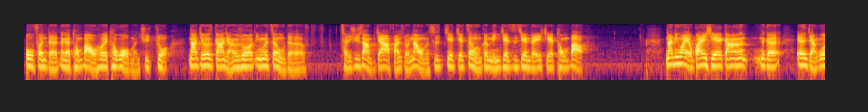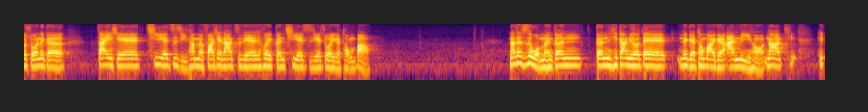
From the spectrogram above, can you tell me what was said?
部分的那个通报，我会透过我们去做。那就是刚刚讲，就说因为政府的程序上比较繁琐，那我们是接接政府跟民间之间的一些通报。那另外有关一些刚刚那个 A 讲过说，那个在一些企业自己他们发现他直接会跟企业直接做一个通报。那这是我们跟跟 Hikang 六队那个通报一个案例吼，那。你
